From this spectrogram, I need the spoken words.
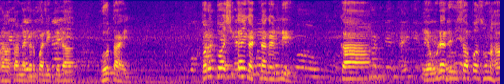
राहता नगरपालिकेला होत आहे. परंतु अशी काय घटना घडली का एवढ्या दिवसापासून हा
